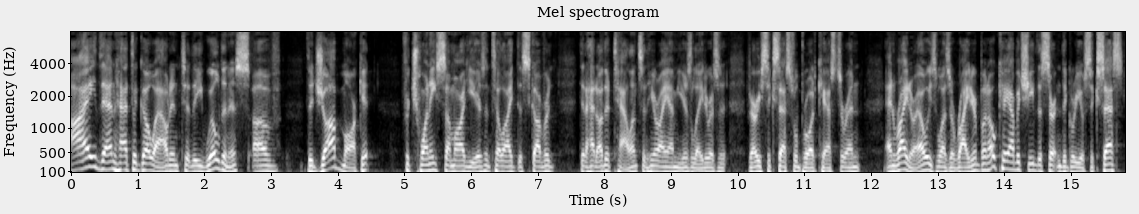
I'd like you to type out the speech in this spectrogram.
I then had to go out into the wilderness of the job market for 20 some odd years until I discovered that I had other talents. And here I am years later as a very successful broadcaster and, and writer. I always was a writer, but okay, I've achieved a certain degree of success.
